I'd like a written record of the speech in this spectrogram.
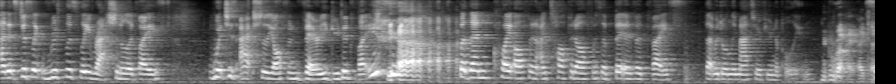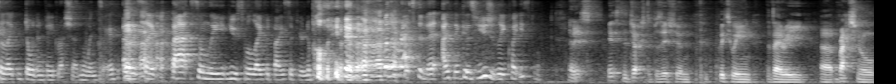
And it's just like ruthlessly rational advice, which is actually often very good advice. but then quite often I top it off with a bit of advice that would only matter if you're Napoleon. right. Okay. So like, don't invade Russia in the winter, and it's like that's only useful life advice if you're Napoleon. but the rest of it, I think, is usually quite useful. And it's it's the juxtaposition between the very uh, rational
